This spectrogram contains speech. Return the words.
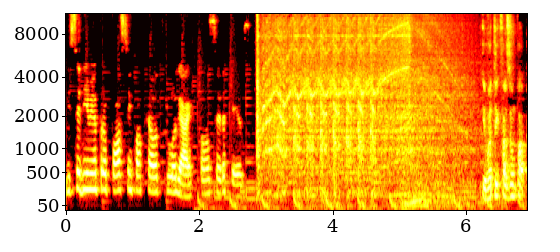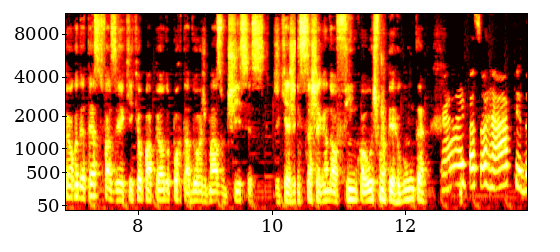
e seria minha proposta em qualquer outro lugar, com certeza. Eu vou ter que fazer um papel que eu detesto fazer aqui, que é o papel do portador de más notícias, de que a gente está chegando ao fim com a última pergunta. Ai, passou rápido!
